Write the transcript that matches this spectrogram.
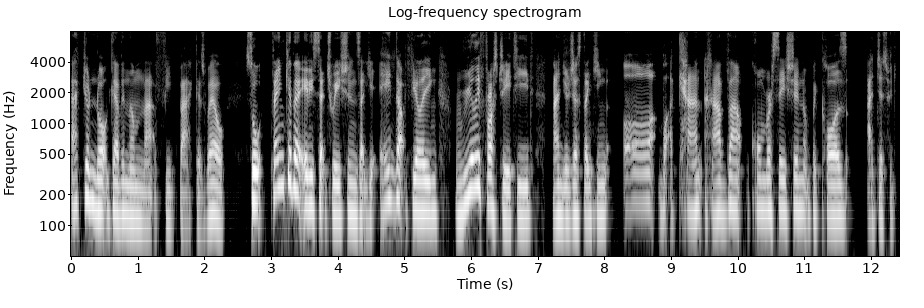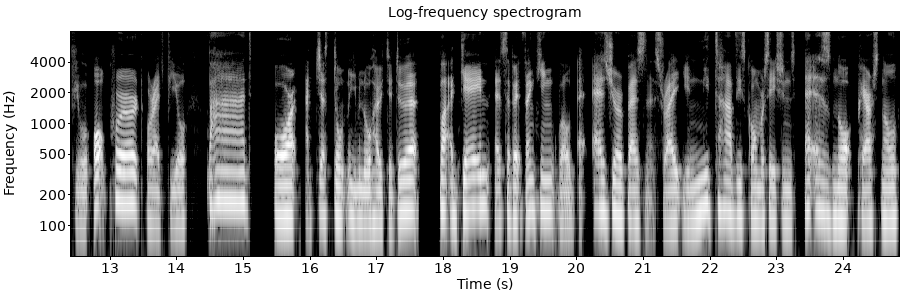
if you're not giving them that feedback as well. So think about any situations that you end up feeling really frustrated and you're just thinking, oh, but I can't have that conversation because I just would feel awkward or I'd feel bad or I just don't even know how to do it. But again, it's about thinking, well, it is your business, right? You need to have these conversations. It is not personal.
